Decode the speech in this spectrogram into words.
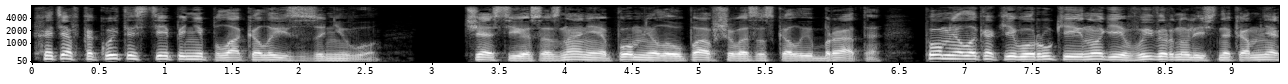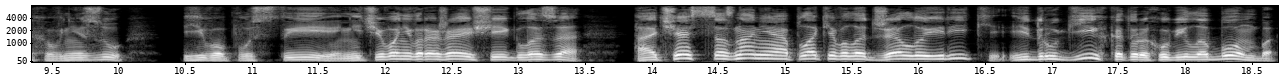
хотя в какой-то степени плакала из-за него. Часть ее сознания помнила упавшего со скалы брата, помнила, как его руки и ноги вывернулись на камнях внизу, его пустые, ничего не выражающие глаза, а часть сознания оплакивала Джеллу и Рики, и других, которых убила бомба,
